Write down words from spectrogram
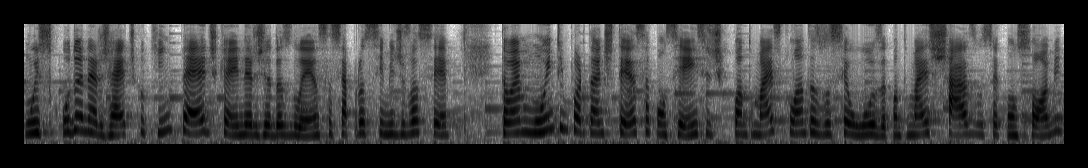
um escudo energético que impede que a energia das doenças se aproxime de você. Então é muito importante ter essa consciência de que quanto mais plantas você usa, quanto mais chás você consome,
